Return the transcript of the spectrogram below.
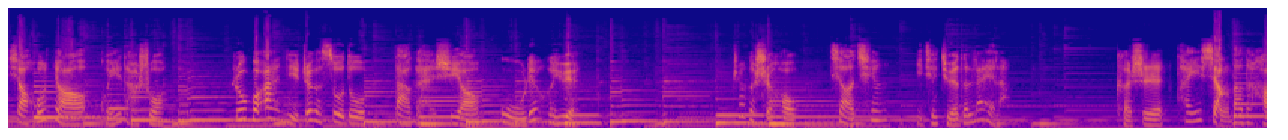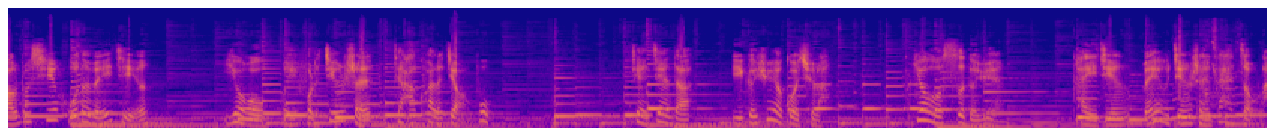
小红鸟回答说。如果按你这个速度，大概需要五六个月。这个时候，小青已经觉得累了，可是他一想到那杭州西湖的美景，又恢复了精神，加快了脚步。渐渐的，一个月过去了，又四个月，他已经没有精神再走了。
